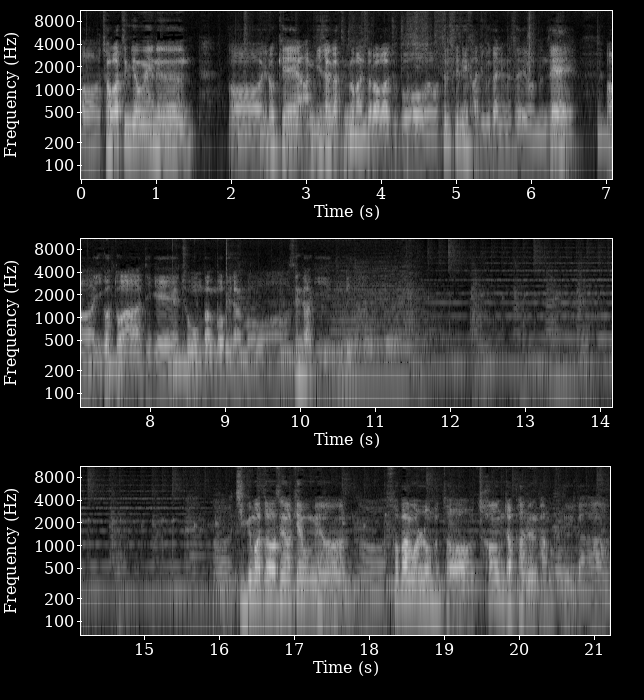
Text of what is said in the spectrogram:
어, 저 같은 경우에는 어, 이렇게 암기장 같은 거 만들어 가지고 어, 틈틈이 가지고 다니면서 외웠는데 어, 이것 또한 되게 좋은 방법이라고 어, 생각이 듭니다. 어, 지금 와서 생각해보면 어, 소방 언론부터 처음 접하는 과목들이라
